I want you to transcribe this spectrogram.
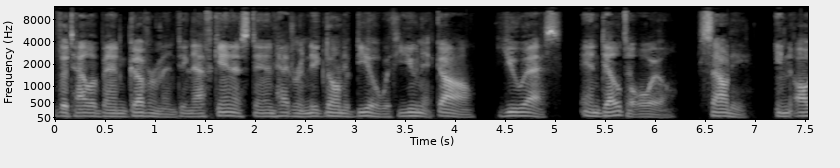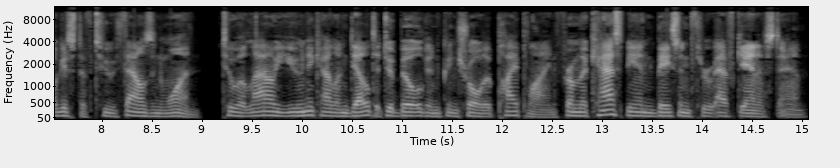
The Taliban government in Afghanistan had reneged on a deal with Unocal, U.S., and Delta Oil, Saudi, in August of 2001 to allow Unocal Delta to build and control a pipeline from the Caspian Basin through Afghanistan.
